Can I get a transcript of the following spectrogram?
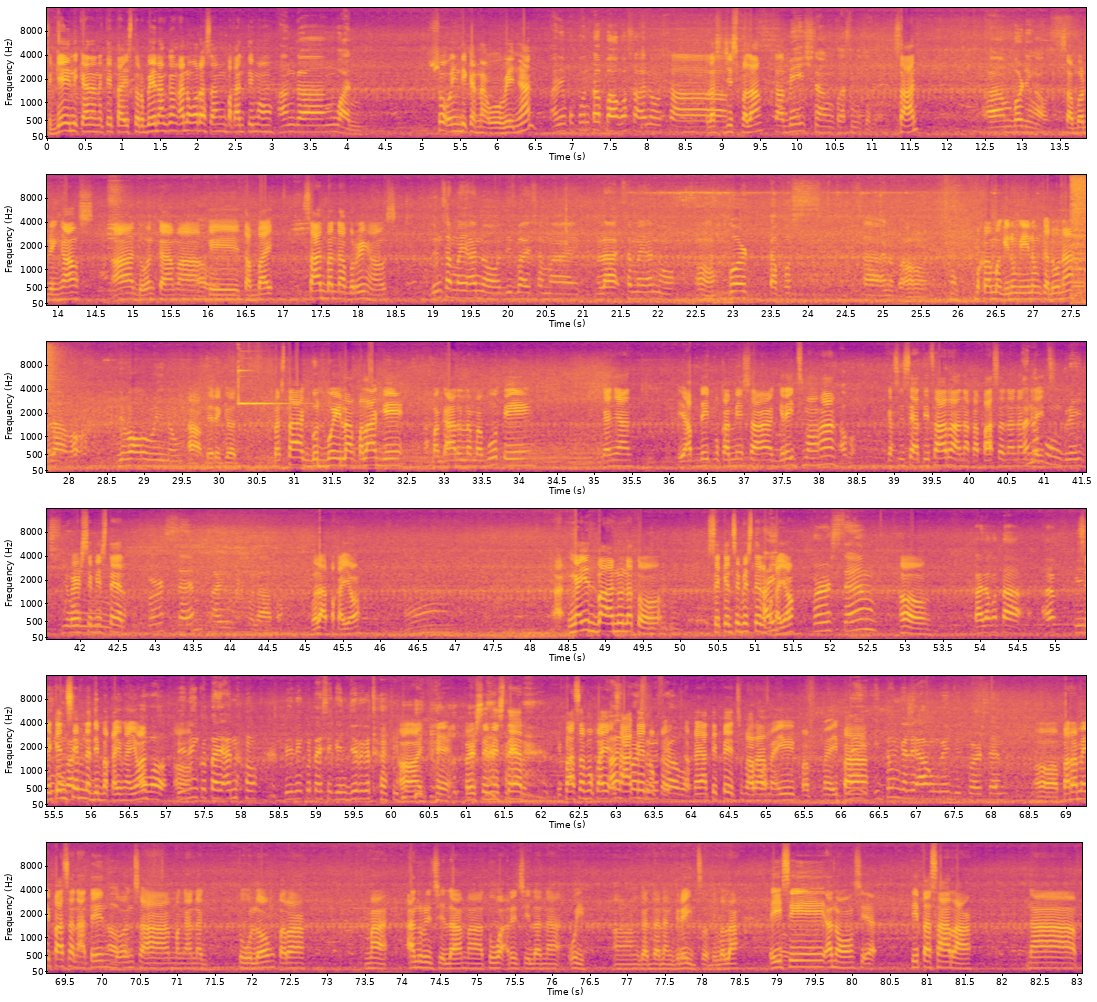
Sige, hindi ka na nakita istorbahin. Hanggang anong oras ang bakante mo? Hanggang 1. So, hindi ka na uuwi niyan? Ano yung pupunta pa ako sa ano sa Last G's pa lang? sa beach ng classmate ko. Saan? Um, boarding house. Sa boarding house. Ah, doon ka makitambay. Saan banda boarding house? Dun sa may ano, 'di ba, sa may mala, sa may ano, Oo. court tapos sa ano pa. Oo. Baka mag-inom-inom ka doon ha? Wala ako. Di ba ako uminom? Ah, very good. Basta good boy lang palagi. Mag-aral lang mabuti. Ganyan. I-update mo kami sa grades mo ha. Ako. Kasi si Ate Sara nakapasa na ng Ano grades. pong grades yung First semester. First sem? Ay, wala pa. Wala pa kayo? Ah, ngayon ba ano na to? Second semester ba Ay, kayo? First sem? Oo. Kala ko ta ah, Second ko, sem na 'di ba kayo ngayon? Oo. Oo. Feeling ko tayo ano, feeling ko tayo second year ko tayo. Oo, first semester. Ipasa mo kay Ay, sa akin o kay, kay Ate Pits para maipa, maipa May, itong gali akong grade with first sem. Oh, para maipasa natin Oo. doon sa mga nagtulong para ma ano rin sila, matuwa rin sila na uy, ang ganda ng grades, so, di ba la? Eh si ano, si uh, Tita Sara na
